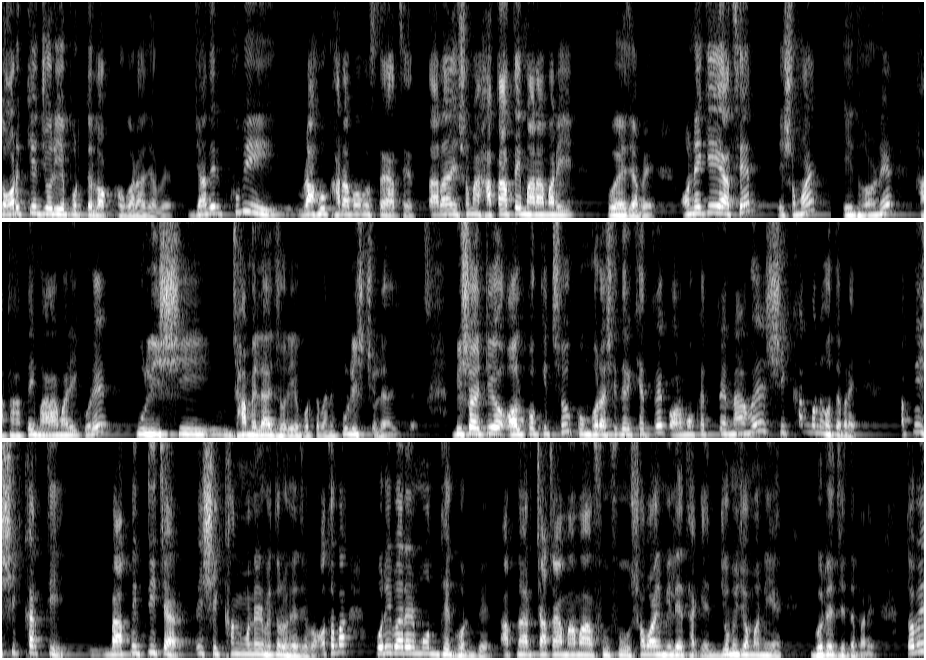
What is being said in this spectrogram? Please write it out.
তর্কে জড়িয়ে পড়তে লক্ষ্য করা যাবে। যাদের খুবই রাহু খারাপ অবস্থায় আছে, তারা এই সময় হাতাহাতে মারামারি হয়ে যাবে। অনেকেই আছেন এই সময় এই ধরনের হাতাহাতি মারামারি করে পুলিশি ঝামেলায় জড়িয়ে পড়তে পারে পুলিশ চলে আসবে। বিষয়টিও অল্প কিছু কুম্ভরাশিদের ক্ষেত্রে, কর্মক্ষেত্রে না হয়ে শিক্ষাঙ্গনে হতে পারে। আপনি শিক্ষার্থী বা আপনি টিচার এই শিক্ষাঙ্গনের ভিতর হয়ে যাবে। অথবা পরিবারের মধ্যে ঘটবে, আপনার চাচা, মামা, ফুফু সবাই মিলে থাকেন, জমি জমা নিয়ে ঘটে যেতে পারে। তবে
